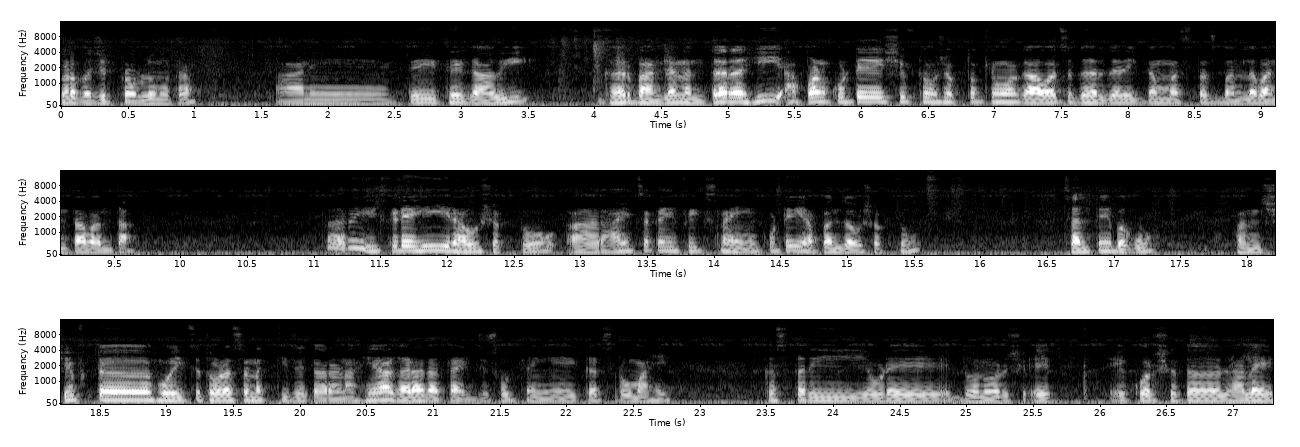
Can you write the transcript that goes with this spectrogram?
थोडा बजेट प्रॉब्लेम होता. आणि ते इथे गावी घर बांधल्यानंतरही आपण कुठे शिफ्ट होऊ शकतो किंवा गावाचं घर जर एकदम मस्तच बनलं बांधता बांधता तर इकडेही राहू शकतो. राहायचं काही फिक्स नाही. कुठेही आपण जाऊ शकतो. चालते बघू. पण शिफ्ट व्हायचं थोडंसं नक्कीच आहे. कारण ह्या घरात आता ॲडजस्ट होत नाही आहे एकच रूम आहे. कसं तरी एवढे दोन वर्ष एक एक वर्ष तर झालं आहे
